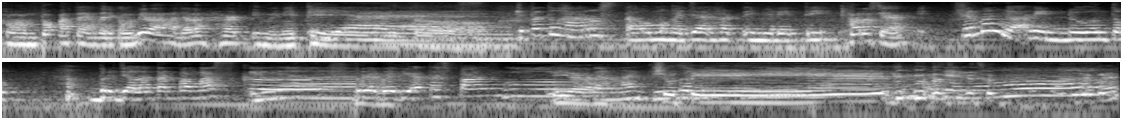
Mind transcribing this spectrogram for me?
kelompok atau yang tadi kamu bilang adalah herd immunity Yes. gitu. kita tuh harus tahu mengejar herd immunity Harus ya? Firman nggak rindu untuk berjalan tanpa masker Iya. berada di atas panggung Iya. bukan lagi Syuting. Udah Gitu. dong. Iya kan?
